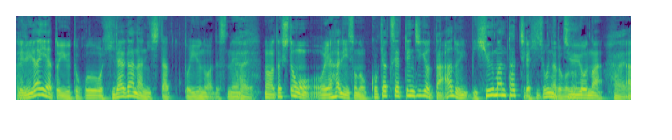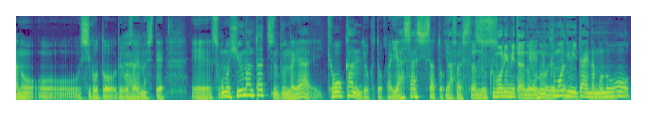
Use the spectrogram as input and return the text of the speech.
はい、リライアというところをひらがなにしたというのはですね、はい、まあ、私ども、やはりその顧客接点事業ってある意味ヒューマンタッチが非常に重要な、あの、仕事でございまして、えー、そのヒューマンタッチの分のや共感力とか優しさとか。優しさ、ぬくもりみたいなものを。ぬくもりみたいなものを、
